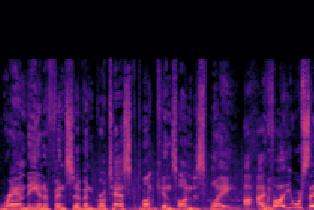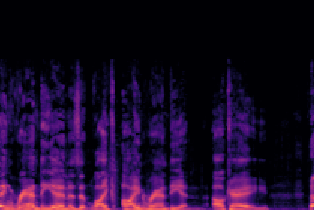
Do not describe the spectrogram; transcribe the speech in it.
randy and offensive and grotesque pumpkins on display. I, I thought you were saying Randian isn't like Ayn Randian. Okay.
